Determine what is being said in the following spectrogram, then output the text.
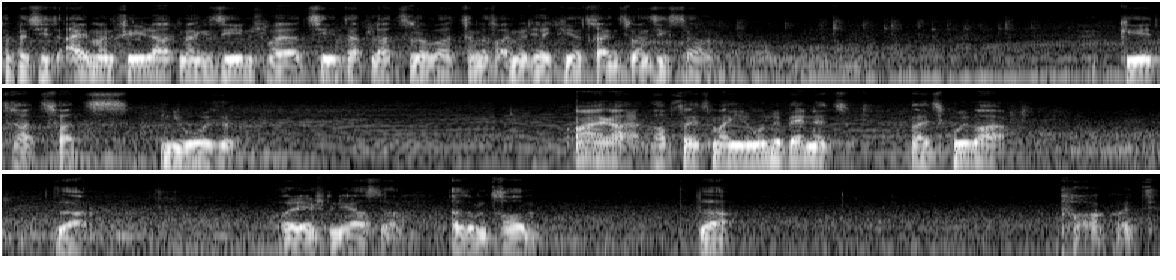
Da passiert einmal ein Fehler, hat man gesehen, ich war ja 10. Platz oder was, dann auf einmal direkt wieder 23. Geht ratzfatz in die Hose. Ah, egal, Hauptsache jetzt mal die Runde beendet, weil es cool war. So. Oder ich bin Erster. Also im Traum. So. Boah Gott.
